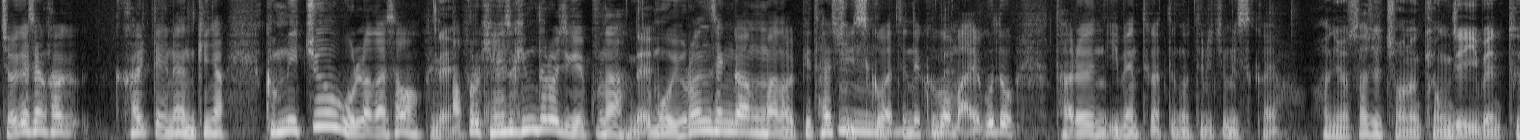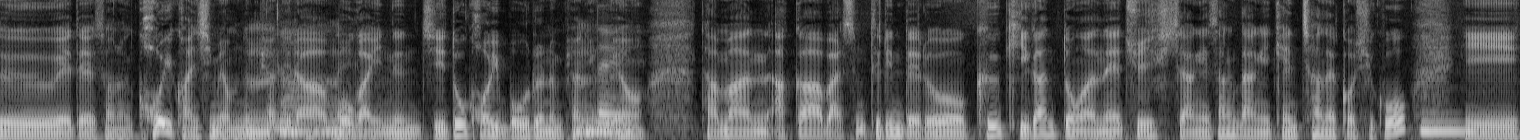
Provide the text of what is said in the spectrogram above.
저희가 생각할 때는 그냥 금리 쭉 올라가서 네. 앞으로 계속 힘들어지겠구나. 네. 뭐 이런 생각만 얼핏 할 수 있을 것 음. 같은데 그거 네. 말고도 다른 이벤트 같은 것들이 좀 있을까요? 아니요, 사실 저는 경제 이벤트에 대해서는 거의 관심이 없는 음. 편이라 아, 네. 뭐가 있는지도 거의 모르는 편이고요. 네. 다만 아까 말씀드린 대로 그 기간 동안에 주식시장이 상당히 괜찮을 것이고 음. 이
